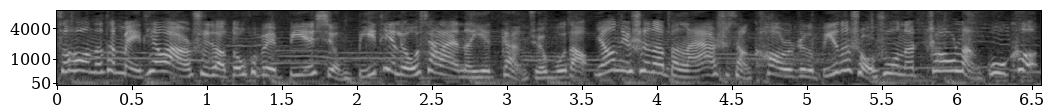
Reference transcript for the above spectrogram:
此后呢，她每天晚上睡觉都会被憋醒，鼻涕流下来呢，也感觉不到。杨女士呢，本来啊是想靠着这个鼻子手术呢招揽顾客，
